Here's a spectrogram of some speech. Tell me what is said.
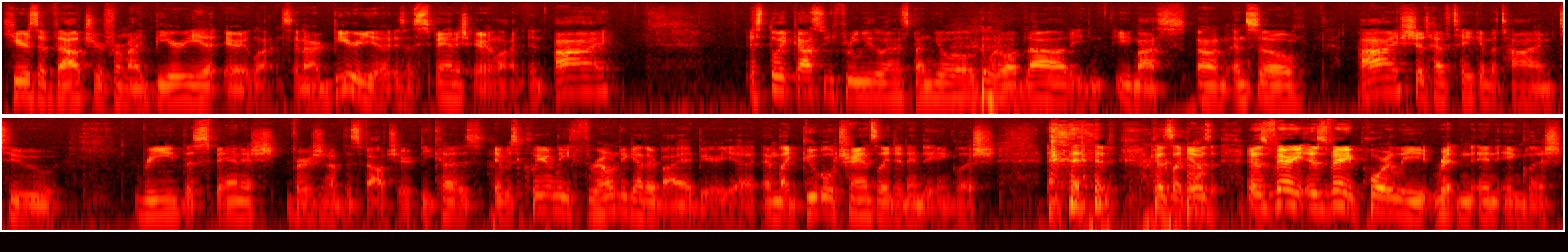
here's a voucher from Iberia Airlines, and Iberia is a Spanish airline, and I." Estoy casi fluido en español, puedo hablar y, y más. Um, and so I should have taken the time to read the Spanish version of this voucher because it was clearly thrown together by Iberia and like Google translated into English. Because like it was it was very it was very poorly written in English.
